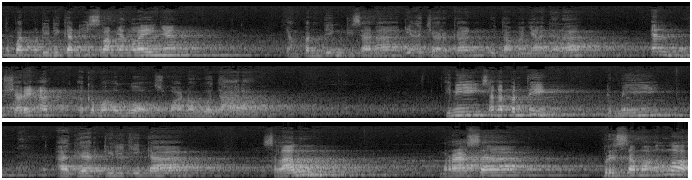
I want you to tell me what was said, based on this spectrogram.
tempat pendidikan Islam yang lainnya. Yang penting di sana diajarkan utamanya adalah ilmu syariat agama Allah Subhanahu wa taala. Ini sangat penting demi agar diri kita selalu merasa bersama Allah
